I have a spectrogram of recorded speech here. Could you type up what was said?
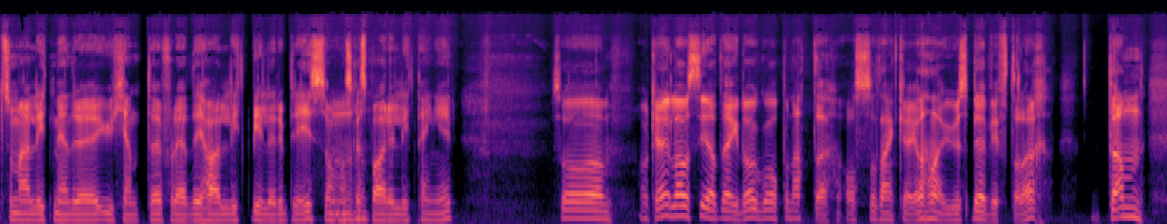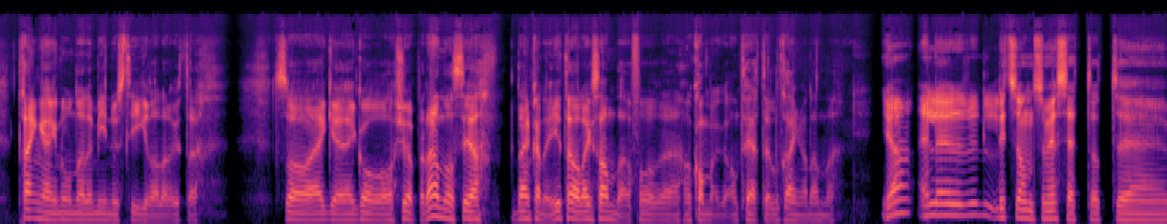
som er litt mer ukjente fordi de har litt billigere pris, og man skal Mhm. spare litt penger. Så OK, la oss si at jeg da går på nettet, og så tenker jeg denne USB-vifta der, den trenger jeg nå når det er minus ti grader ute. Så jeg eh, går og kjøper den og sier den kan jeg gi til Alexander, for eh, han kommer garantert til å trenge denne. Ja, eller litt sånn som vi har sett at uh,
